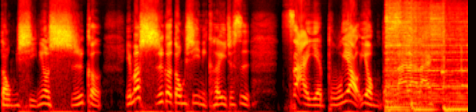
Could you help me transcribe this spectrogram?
东西，你有十个，有没有十个东西你可以就是再也不要用的？来来来。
